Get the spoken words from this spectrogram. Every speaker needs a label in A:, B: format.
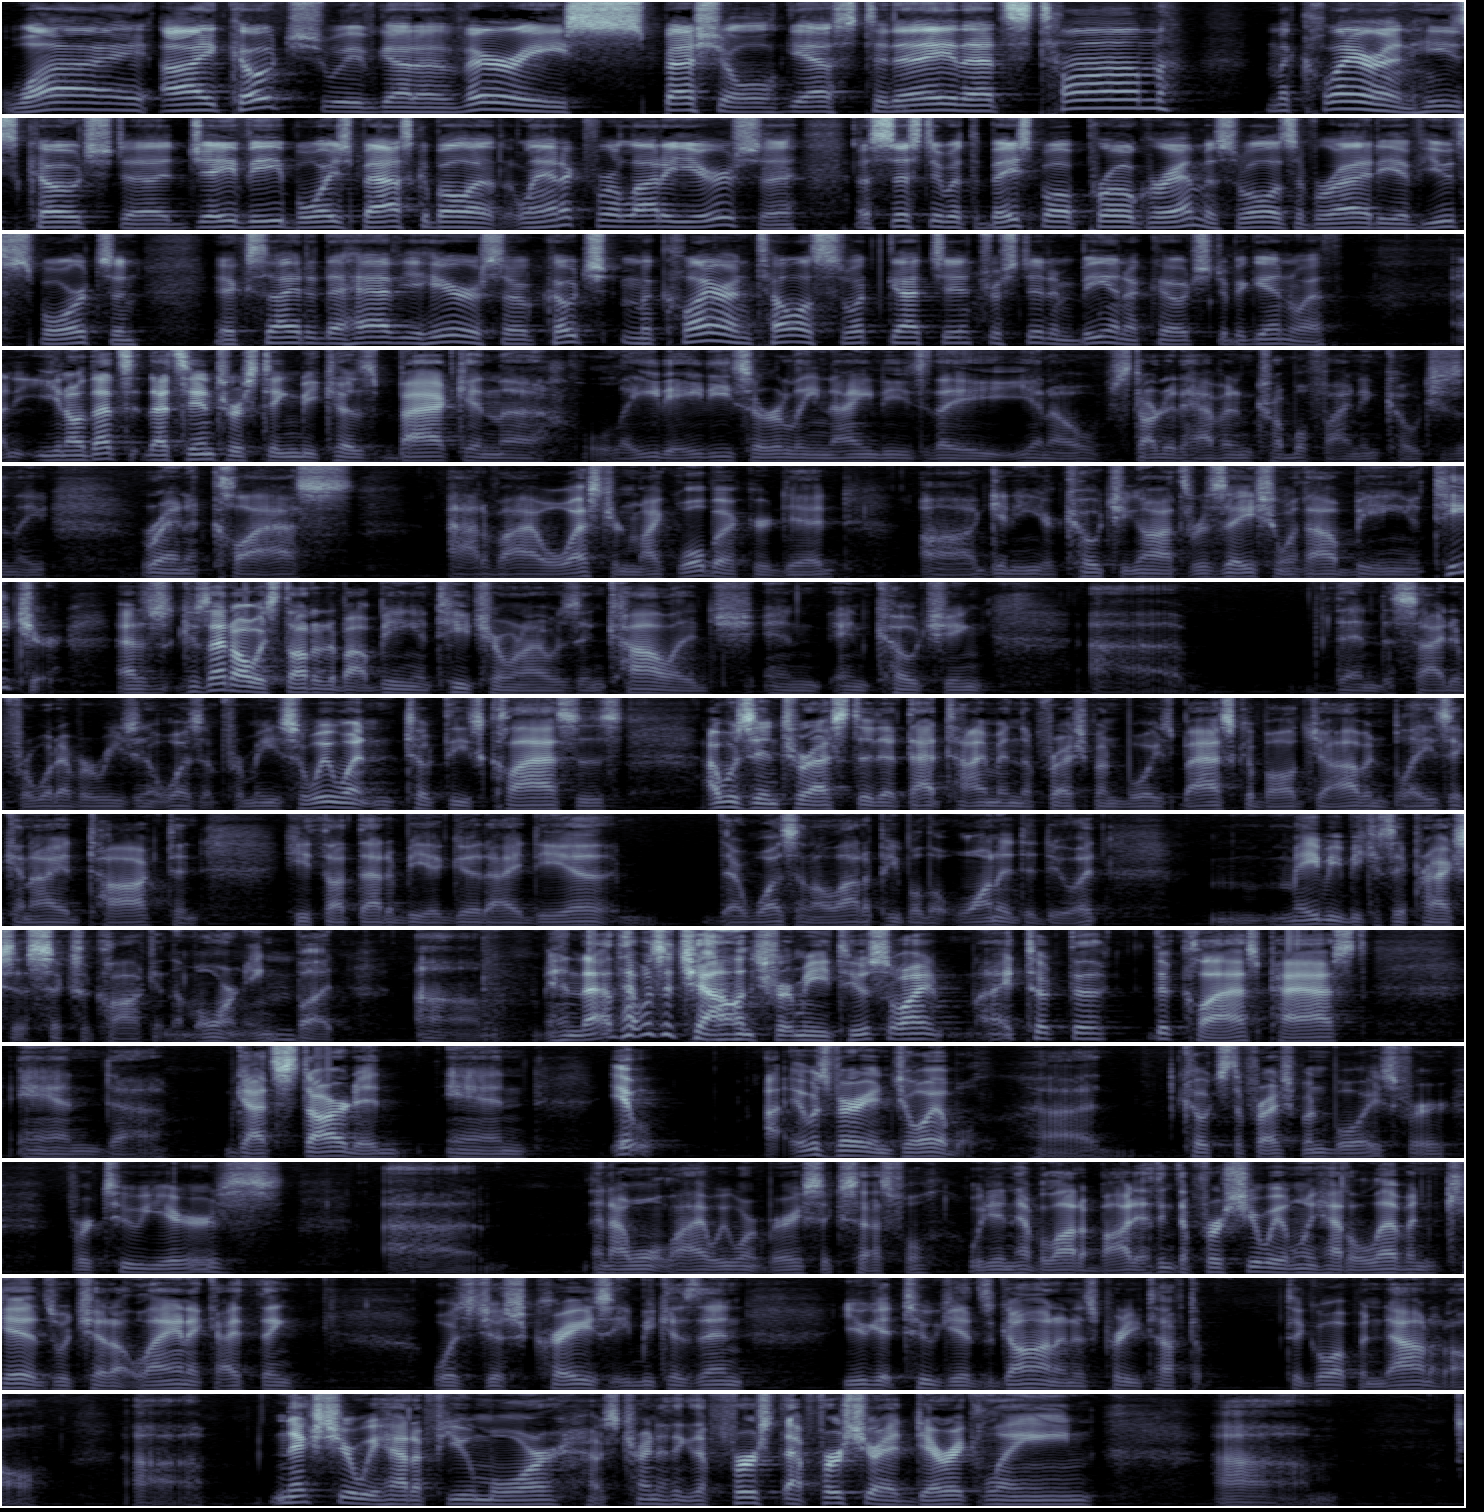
A: Why I Coach. We've got a very special guest today. That's Tom McLaren. He's coached uh, JV boys basketball at Atlantic for a lot of years, uh, assisted with the baseball program as well as a variety of youth sports, and excited to have you here. So, Coach McLaren, tell us what got you interested in being a coach to begin with.
B: You know that's that's interesting because back in the late '80s, early '90s, they you know started having trouble finding coaches, and they ran a class out of Iowa Western. Mike Wolbecker did. Uh, getting your coaching authorization without being a teacher, because I'd always thought it about being a teacher when I was in college and and coaching. Uh, then decided for whatever reason it wasn't for me. So we went and took these classes. I was interested at that time in the freshman boys basketball job, and Blazik and I had talked, and he thought that'd be a good idea. There wasn't a lot of people that wanted to do it maybe because they practice at six o'clock in the morning, mm-hmm. but um, and that that was a challenge for me too. So I I took the the class, passed, and uh, got started, and it it was very enjoyable. Uh, coached the freshman boys for for two years. Uh, and I won't lie, we weren't very successful. We didn't have a lot of body. I think the first year we only had 11 kids, which at Atlantic I think was just crazy because then you get two kids gone and it's pretty tough to to go up and down at all. Uh, next year we had a few more. I was trying to think. The first that first year I had Derek Lane. Um,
